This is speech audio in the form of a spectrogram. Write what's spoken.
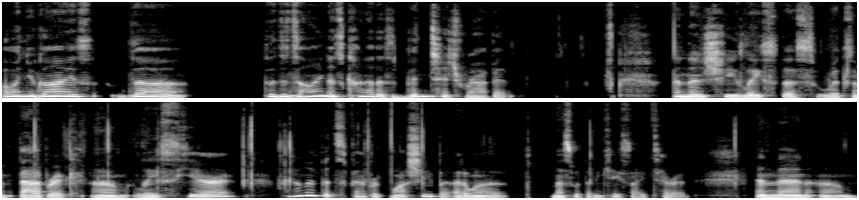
Oh, and you guys, the the design is kind of this vintage rabbit. And then she laced this with some fabric um, lace here. I don't know if it's fabric washi, but I don't want to mess with it in case I tear it. And then um,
